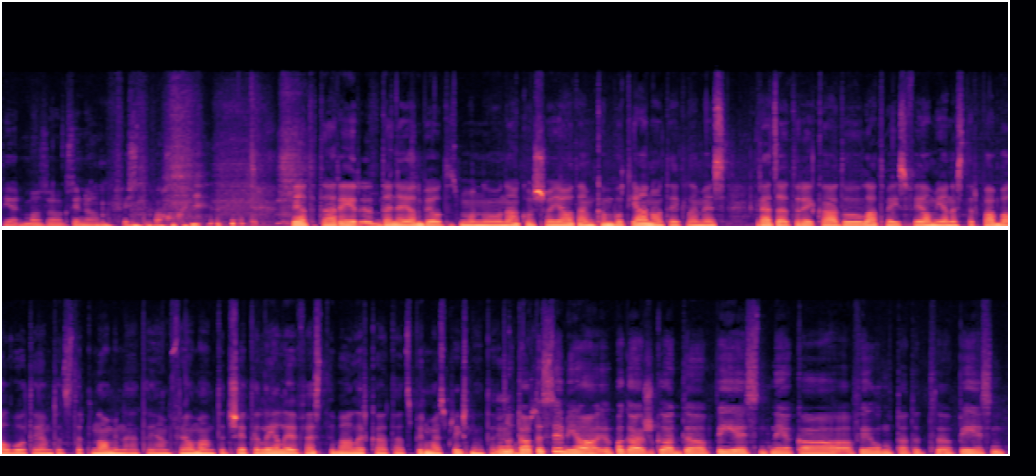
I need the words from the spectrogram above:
tie ir mazāk zināmi festivāli. Jā, tā arī ir daļai atbild uz manu nākošo jautājumu, kam būtu jānotiek, lai mēs redzētu arī kādu Latvijas filmu, ja ne starp apbalvotajām, tad starp nominētajām filmām. Tad šie lielie festivāli ir kā tāds pirmais priekšnoteikums. Nu, tā tas ir, jā. Pagājuši gadu 50 niekā filmu, tātad 50,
